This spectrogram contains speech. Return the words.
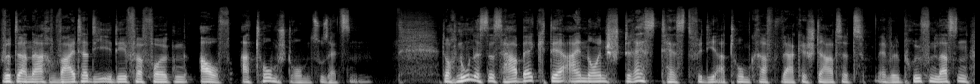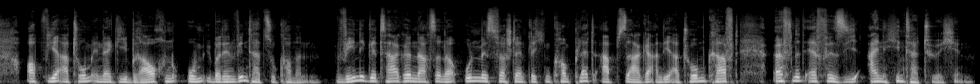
wird danach weiter die Idee verfolgen, auf Atomstrom zu setzen. Doch nun ist es Habeck, der einen neuen Stresstest für die Atomkraftwerke startet. Er will prüfen lassen, ob wir Atomenergie brauchen, um über den Winter zu kommen. Wenige Tage nach seiner unmissverständlichen Komplettabsage an die Atomkraft öffnet er für sie ein Hintertürchen,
